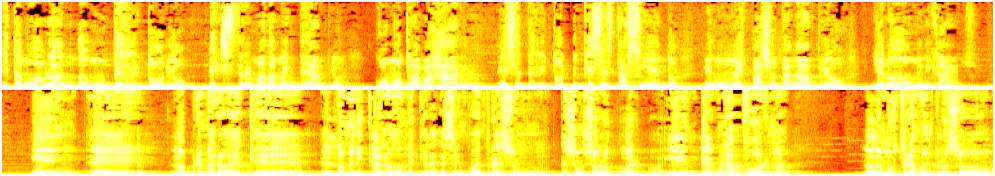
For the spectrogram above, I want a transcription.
estamos hablando de un territorio extremadamente amplio. ¿Cómo trabajar ese territorio y qué se está haciendo en un espacio tan amplio lleno de dominicanos? Bien, eh, lo primero es que el dominicano donde quiera que se encuentra es un, es un solo cuerpo y de alguna forma lo demostramos incluso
